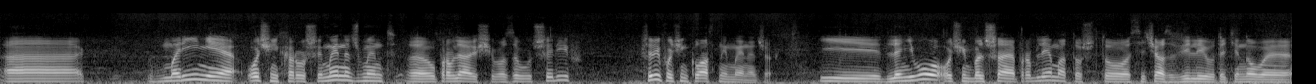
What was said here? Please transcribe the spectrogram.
Э, в Марине очень хороший менеджмент, э, управляющего зовут Шериф. Шериф очень классный менеджер. И для него очень большая проблема то, что сейчас ввели вот эти новые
